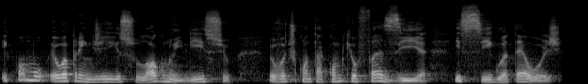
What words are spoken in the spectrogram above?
E como eu aprendi isso logo no início, eu vou te contar como que eu fazia e sigo até hoje.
